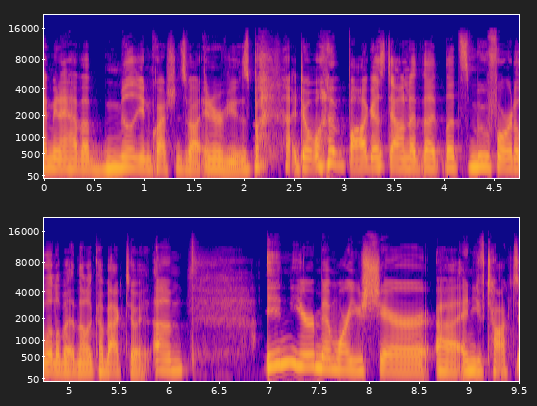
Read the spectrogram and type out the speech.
I mean, I have a million questions about interviews, but I don't want to bog us down. At that. Let's move forward a little bit, and then I'll come back to it. Um, in your memoir, you share, uh, and you've talked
